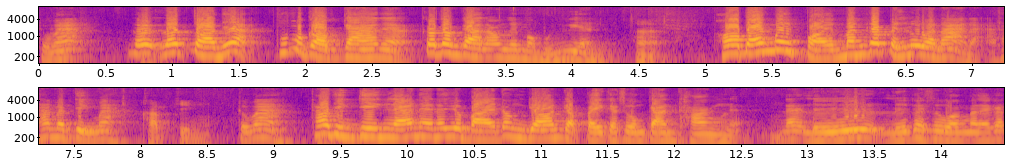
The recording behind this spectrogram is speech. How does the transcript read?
ถูกไหมแล้วแล้วตอนเนี้ยผู้ประกอบการเนี่ยก็ต้องการเอาเงินมาหมุนเวียนฮะพอแบงค์ไม่ปล่อยมันก็เป็นลูกระนาดอะท่านมันจริงไหมครับจริงถูกไหมถ้าจริง ๆ แล้วเนี่ยนโยบายต้องย้อนกลับไปกระทรวงการคลังเนี่ยนะหรือหรือกระทรวงอะไรก็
